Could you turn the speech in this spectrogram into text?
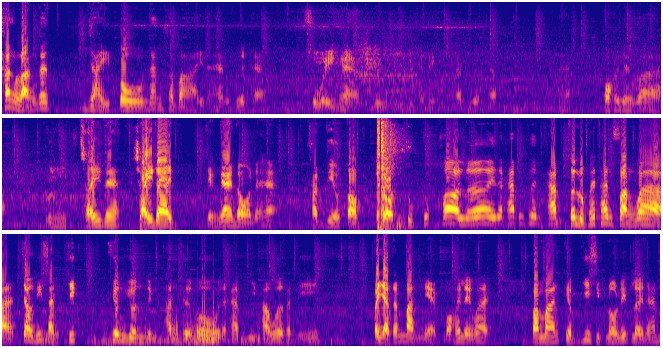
ข้างหลังก็ใหญ่โตนั่งสบายนะฮะเพื่อนฮะสวยงามดูดีมีเสน่ห์นะครับเพื่อนครับนะฮะบอกให้เลยว่าคุณใช้เนี่ยใช้ได้อย่างแน่นอนนะฮะ คันเดียวตอบโจทย์ถูกทุกข้อเลยนะครับเพื่อนๆครับ สรุปให้ท่านฟังว่าเจ้านิสสันคิกเครื่องยนต์ 1,000 เทอร์โบนะครับ e-power คันนี้ ประหยัดน้ำมันเนี่ยบอกให้เลยว่าประมาณเกือบ 20 โลลิตรเลยนะครับเ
